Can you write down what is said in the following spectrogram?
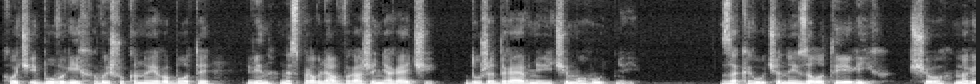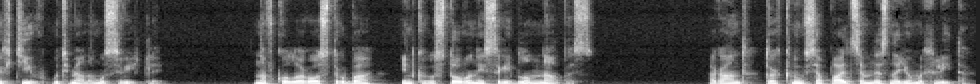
Хоч і був ріг вишуканої роботи, він не справляв враження речі дуже древньої чи могутньої. Закручений золотий ріг, що мерехтів у тьмяному світлі. Навколо розтруба інкрустований сріблом напис. Ранд торкнувся пальцем незнайомих літер.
